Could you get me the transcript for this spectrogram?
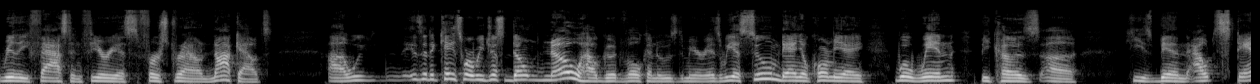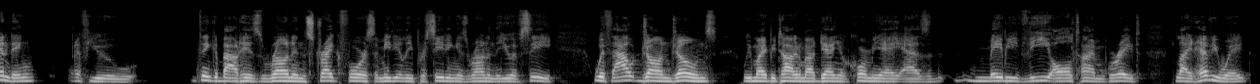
really fast and furious first round knockouts. Uh, we, is it a case where we just don't know how good Volkan Oezdemir is? We assume Daniel Cormier will win because uh, he's been outstanding. If you think about his run in Strikeforce immediately preceding his run in the UFC, without Jon Jones, we might be talking about Daniel Cormier as maybe the all-time great light heavyweight.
